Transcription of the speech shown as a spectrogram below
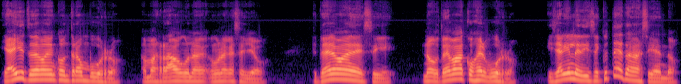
y ahí ustedes van a encontrar un burro amarrado en una, en una qué sé yo. Y ustedes le van a decir, no, ustedes van a coger burro. Y si alguien le dice, ¿qué ustedes están haciendo?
